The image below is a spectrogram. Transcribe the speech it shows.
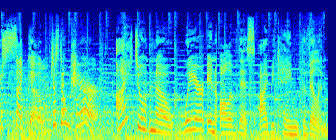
You're psycho. just don't care. I don't know where in all of this I became the villain.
